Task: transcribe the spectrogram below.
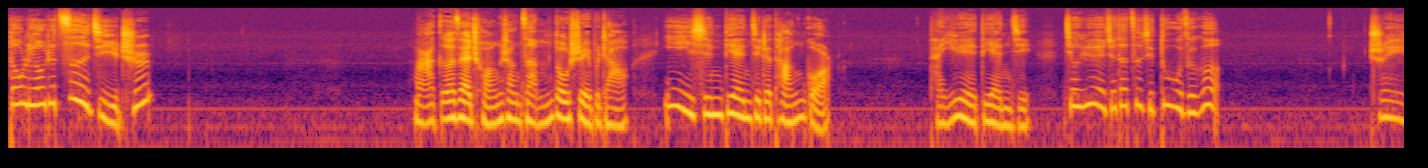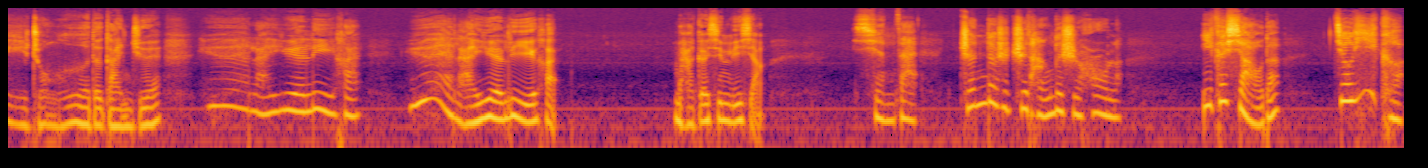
都留着自己吃。马格在床上怎么都睡不着，一心惦记着糖果。他越惦记，就越觉得自己肚子饿。这种饿的感觉越来越厉害，越来越厉害。马哥心里想：现在真的是吃糖的时候了，一颗小的，就一颗。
